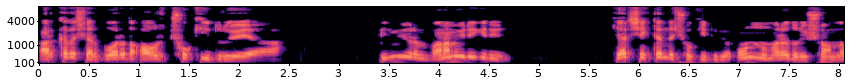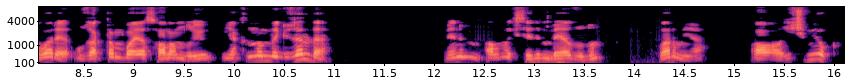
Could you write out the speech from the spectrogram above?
Arkadaşlar bu arada ağır çok iyi duruyor ya. Bilmiyorum bana mı öyle geliyor? Gerçekten de çok iyi duruyor. 10 numara duruyor şu anda var ya. Uzaktan bayağı sağlam duruyor. Yakından da güzel de. Benim almak istediğim beyaz odun. Var mı ya? Aa hiç mi yok?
